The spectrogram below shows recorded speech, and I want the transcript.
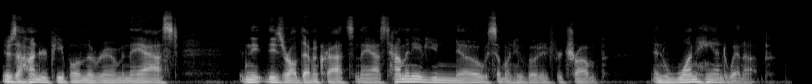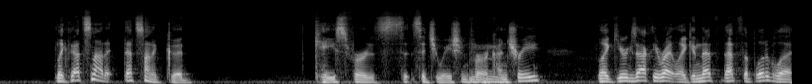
there's a hundred people in the room, and they asked, and th- these are all Democrats, and they asked, "How many of you know someone who voted for Trump?" And one hand went up. Like that's not a, that's not a good case for situation for our country. Like you're exactly right. Like, and that's that's the political. uh,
